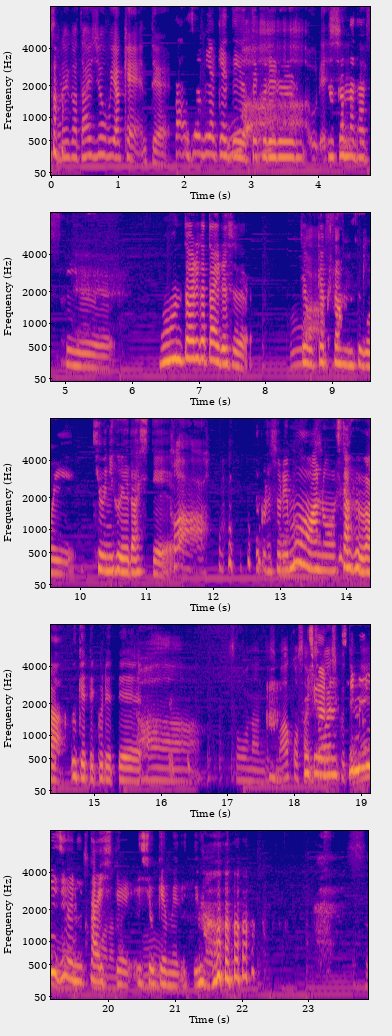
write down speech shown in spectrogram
それが大丈夫やけんって。大丈夫やけんって言ってくれる仲間だっていう。本当ありがたいです。で、お客さんもすごい急に増え出してだからそれも、あの、スタッフが受けてくれーて、あーそうなんです。まああこさん忙しくて、ね、島移住に対して一生懸命です、今。す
